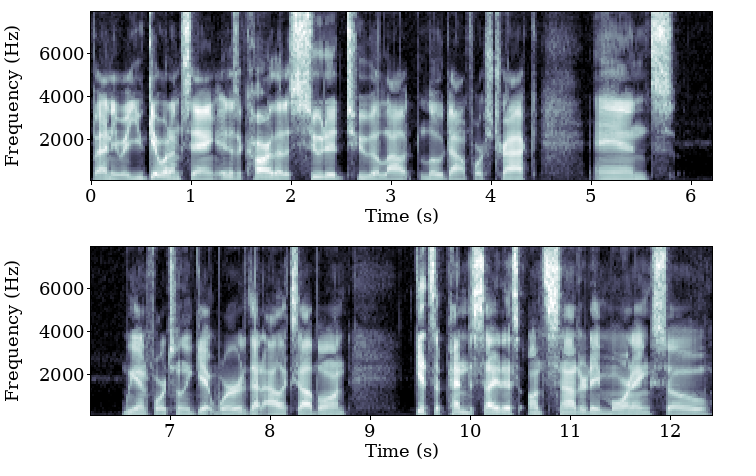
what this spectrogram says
But anyway, you get what I'm saying. It is a car that is suited to a low, low downforce track, and we unfortunately get word that Alex Albon gets appendicitis on Saturday morning. So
